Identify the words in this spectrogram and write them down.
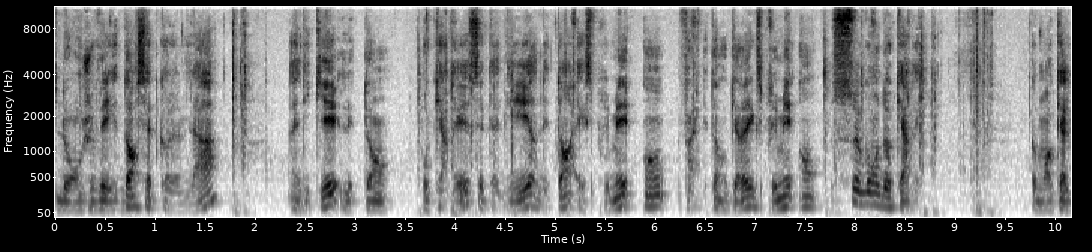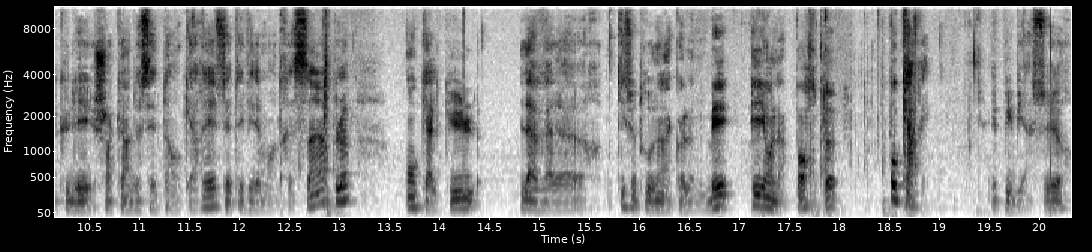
Donc, je vais, dans cette colonne-là, indiquer les temps au carré, c'est-à-dire les temps en, au carré exprimés en secondes au carré. Comment calculer chacun de ces temps au carré? C'est évidemment très simple. On calcule la valeur qui se trouve dans la colonne B et on la porte au carré. Et puis bien sûr,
